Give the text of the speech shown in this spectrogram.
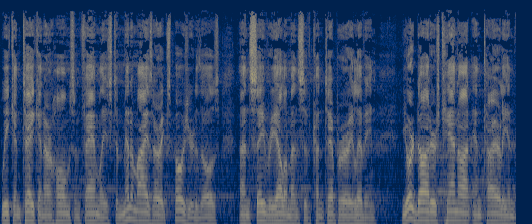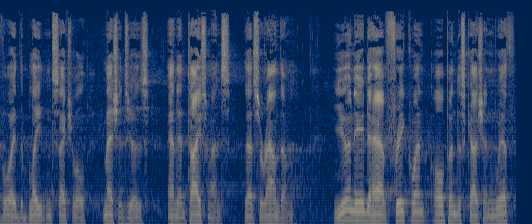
we can take in our homes and families to minimize our exposure to those unsavory elements of contemporary living, your daughters cannot entirely avoid the blatant sexual messages and enticements that surround them. You need to have frequent, open discussion with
